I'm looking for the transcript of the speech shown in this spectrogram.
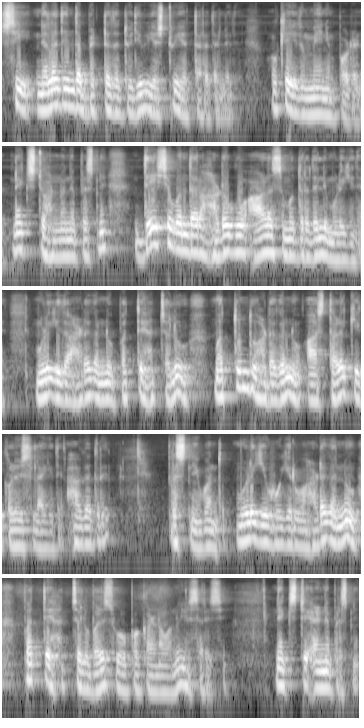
ಸಿ, ನೆಲದಿಂದ ಬೆಟ್ಟದ ತುದಿಯು ಎಷ್ಟು ಎತ್ತರದಲ್ಲಿದೆ? ಓಕೆ ಇದು ಮೇನ್ ಇಂಪಾರ್ಟೆಂಟ್ ನೆಕ್ಸ್ಟ್ ಹನ್ನೊಂದನೇ ಪ್ರಶ್ನೆ. ದೇಶವೊಂದರ ಹಡಗು ಆಳ ಸಮುದ್ರದಲ್ಲಿ ಮುಳುಗಿದೆ. ಮುಳುಗಿದ ಹಡಗನ್ನು ಪತ್ತೆ ಹಚ್ಚಲು ಮತ್ತೊಂದು ಹಡಗನ್ನು ಆ ಸ್ಥಳಕ್ಕೆ ಕಳುಹಿಸಲಾಗಿದೆ. ಹಾಗಾದರೆ ಪ್ರಶ್ನೆ ಒಂದು. ಮುಳುಗಿ ಹೋಗಿರುವ ಹಡಗನ್ನು ಪತ್ತೆ ಹಚ್ಚಲು ಬಳಸುವ ಉಪಕರಣವನ್ನು ಹೆಸರಿಸಿ. ನೆಕ್ಸ್ಟ್ ಎರಡನೇ ಪ್ರಶ್ನೆ.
